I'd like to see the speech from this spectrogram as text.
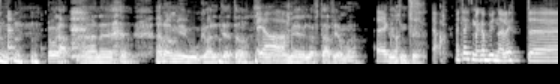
jo da, han, eh, han har mye gode kvaliteter, så Ja. vi løfter firmaet. Uten tvil. Ja. Jeg tenkte vi kan begynne litt eh,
